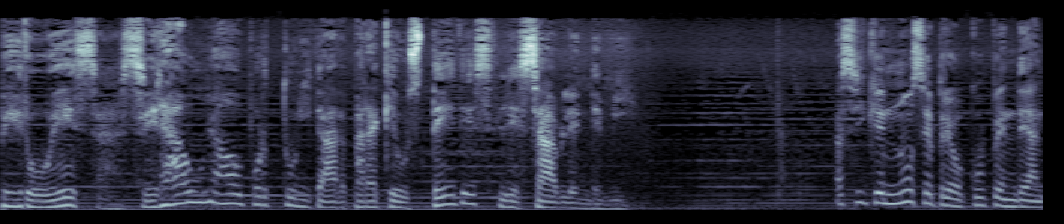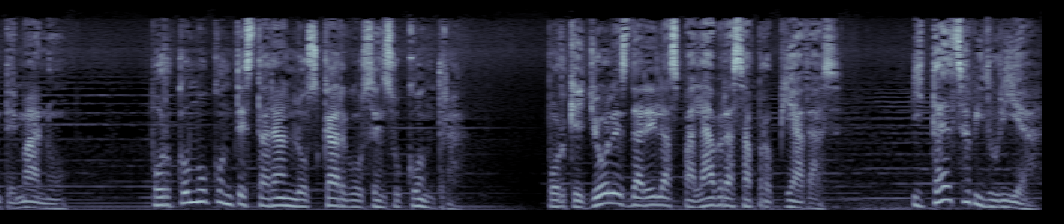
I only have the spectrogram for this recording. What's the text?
Pero esa será una oportunidad para que ustedes les hablen de mí. Así que no se preocupen de antemano por cómo contestarán los cargos en su contra, porque yo les daré las palabras apropiadas y tal sabiduría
